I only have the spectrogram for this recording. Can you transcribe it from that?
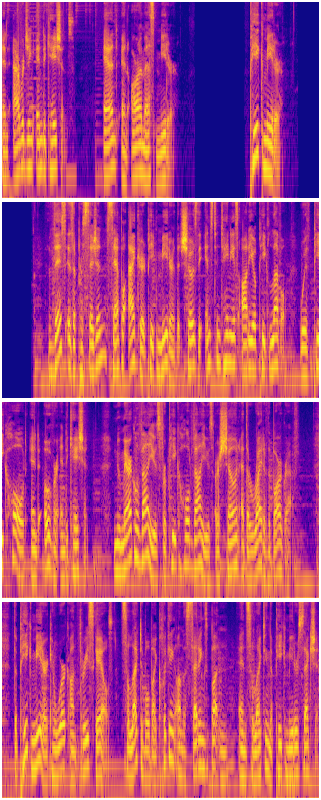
and averaging indications, and an RMS meter. Peak meter. This is a precision, sample accurate peak meter that shows the instantaneous audio peak level with peak hold and over indication. Numerical values for peak hold values are shown at the right of the bar graph. The peak meter can work on three scales, selectable by clicking on the settings button and selecting the peak meter section.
